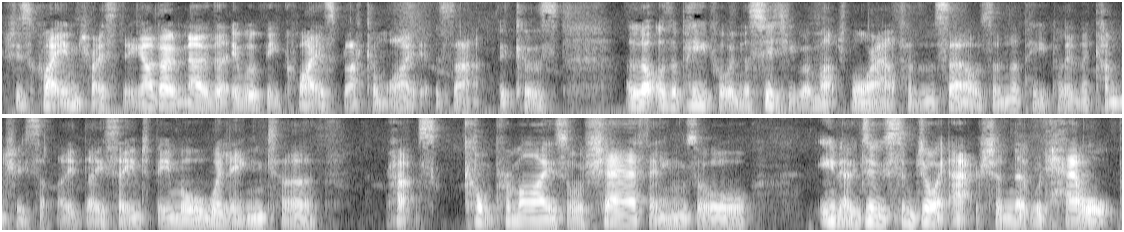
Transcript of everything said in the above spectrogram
which is quite interesting. I don't know that it would be quite as black and white as that because a lot of the people in the city were much more out for themselves than the people in the countryside. They seemed to be more willing to perhaps compromise or share things or, you know, do some joint action that would help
